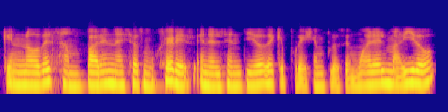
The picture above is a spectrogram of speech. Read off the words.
que no desamparen a esas mujeres, en el sentido de que, por ejemplo, se muere el marido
